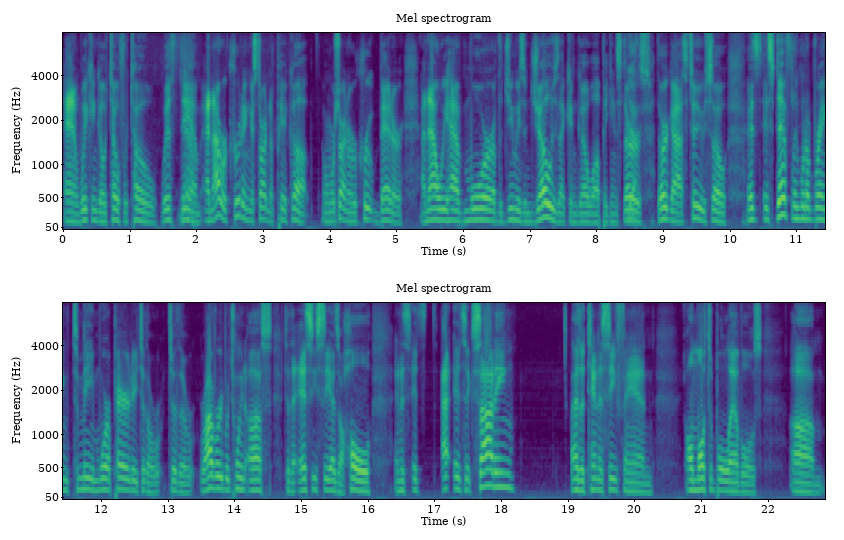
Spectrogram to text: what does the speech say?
and we can go toe for toe with them. And our recruiting is starting to pick up, and we're starting to recruit better. And now we have more of the Jimmys and Joes that can go up against their Yes. their guys too. So it's it's definitely going to bring to me more parity to the to the rivalry between us to the SEC as a whole. And it's it's it's exciting as a Tennessee fan on multiple levels. Um,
